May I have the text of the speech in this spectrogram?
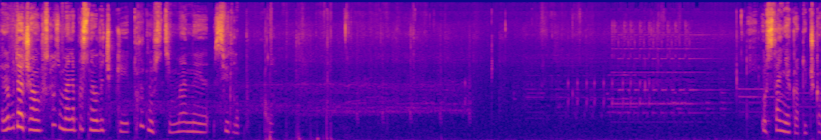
Я не питаю, що вам розказую, у мене просто невеличкі трудності, в мене світло Остання каточка.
